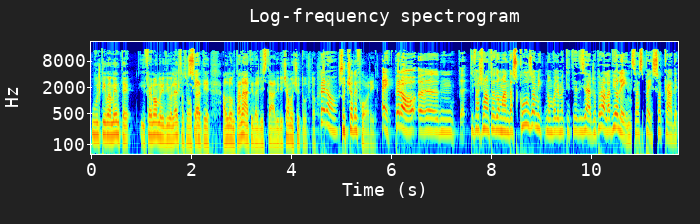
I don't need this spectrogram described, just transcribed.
ultimamente i fenomeni di violenza sono sì. stati allontanati dagli stadi, diciamoci tutto. Però, Succede fuori. Eh, però ehm, ti faccio un'altra domanda, scusami, non voglio metterti a disagio, però la violenza spesso accade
